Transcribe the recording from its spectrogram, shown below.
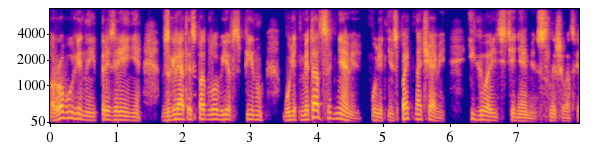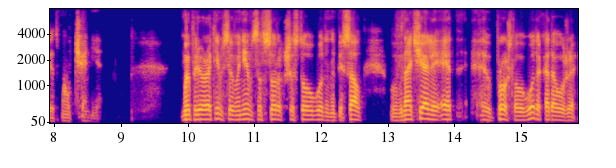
робу вины, презрения, взгляд из-под лобья в спину, будет метаться днями, будет не спать ночами и говорить с тенями, слыша в ответ молчание. Мы превратимся в немцев 46 -го года, написал в начале э, прошлого года, когда уже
